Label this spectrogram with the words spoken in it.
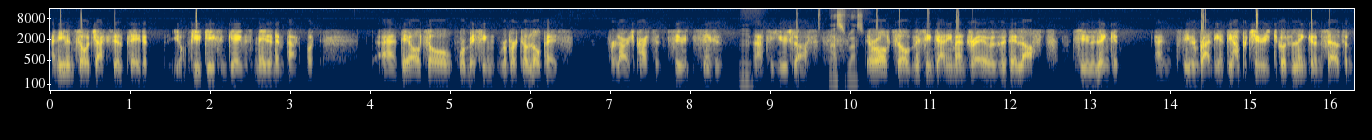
And even so, Jack still played a you know, few decent games, made an impact. But uh, they also were missing Roberto Lopez for large parts of the season. Mm. That's a huge loss. Massive loss. They're also missing Danny Mandroiu, who they lost to Lincoln. And Stephen Bradley had the opportunity to go to Lincoln himself and,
